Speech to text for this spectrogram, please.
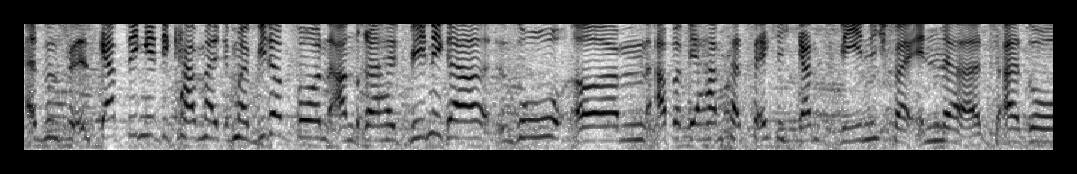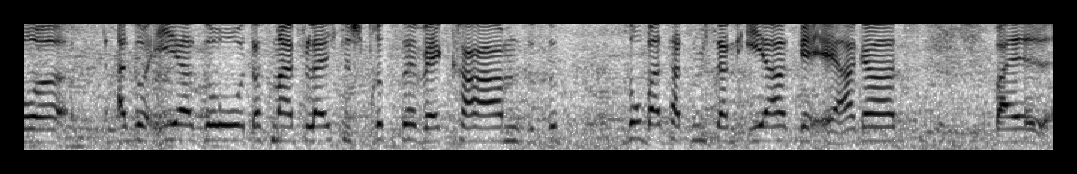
Also es, es, gab Dinge, die kamen halt immer wieder vor und andere halt weniger so. Ähm, aber wir haben tatsächlich ganz wenig verändert. Also, also eher so, dass mal vielleicht eine Spritze wegkam. Sowas hat mich dann eher geärgert, weil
